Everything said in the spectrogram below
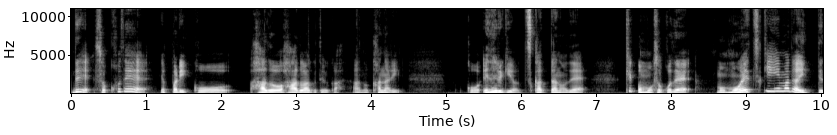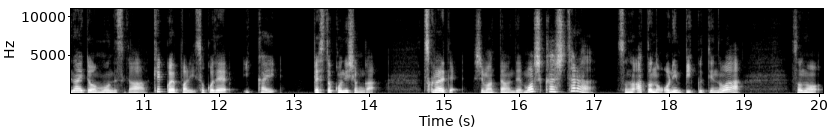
で、そこで、やっぱりこう、ハード、ハードワークというか、あの、かなり、こう、エネルギーを使ったので、結構もうそこで、もう燃え尽きまでは行ってないとは思うんですが、結構やっぱりそこで一回ベストコンディションが作られてしまったので、もしかしたらその後のオリンピックっていうのは、その、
